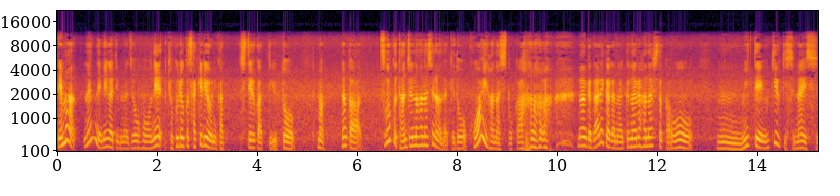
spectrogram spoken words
でまあなんでネガティブな情報をね極力避けるようにかしてるかっていうとまあなんかすごく単純な話なんだけど怖い話とか なんか誰かが亡くなる話とかを、うん、見てウキウキしないし、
